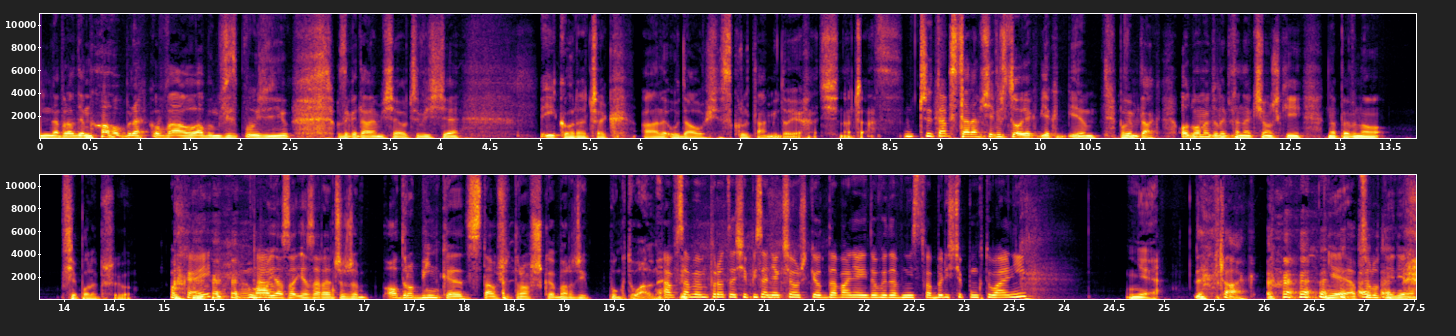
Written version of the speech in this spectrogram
naprawdę mało brakowało, abym się spóźnił. Zagadałem się oczywiście i koreczek, ale udało się skrótami dojechać na czas. Czy ta Staram się, wiesz co, jak, jak em, powiem tak, od momentu napisania książki na pewno się polepszyło. Okej. No, ja, za, ja zaręczę, że odrobinkę stał się troszkę bardziej punktualny. A w samym procesie pisania książki, oddawania jej do wydawnictwa byliście punktualni? Nie. tak. Nie, absolutnie nie.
